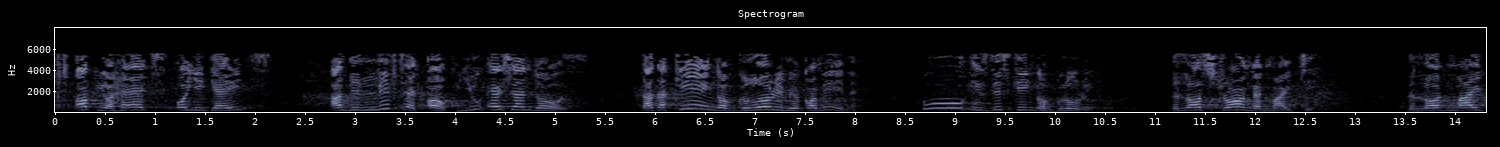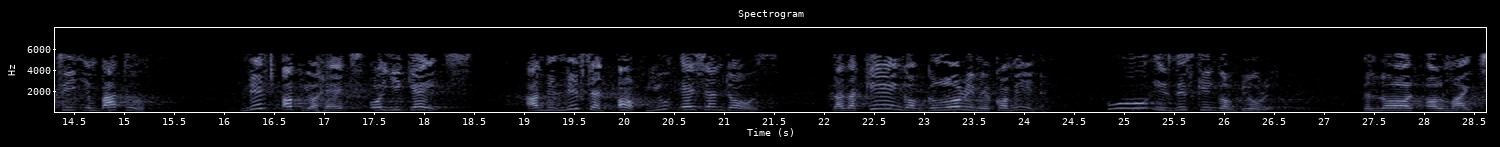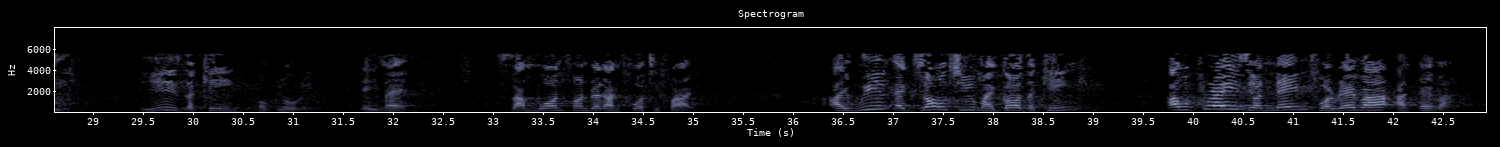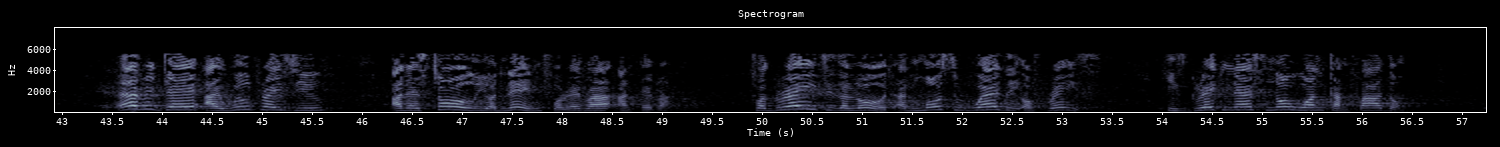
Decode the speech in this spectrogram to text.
Lift up your heads, O ye gates, and be lifted up, you ancient doors, that the King of glory may come in. Who is this King of glory? The Lord strong and mighty, the Lord mighty in battle. Lift up your heads, O ye gates, and be lifted up, you ancient doors, that the King of glory may come in. Who is this King of glory? The Lord Almighty. He is the King of glory. Amen. Psalm 145. I will exalt you, my God the King. I will praise your name forever and ever. Every day I will praise you and extol your name forever and ever. For great is the Lord and most worthy of praise. His greatness no one can fathom.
